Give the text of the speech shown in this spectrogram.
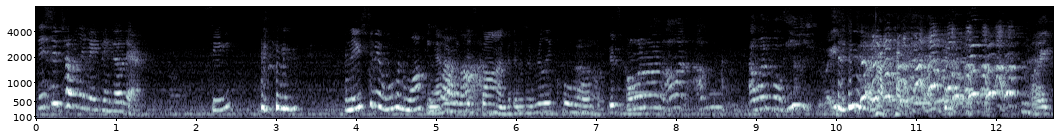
This would totally make me go there. See? and there used to be a woman walking. I don't know if it's gone, but there was a really cool. It's going on, on, I'm, wanna go eat. Like, like,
